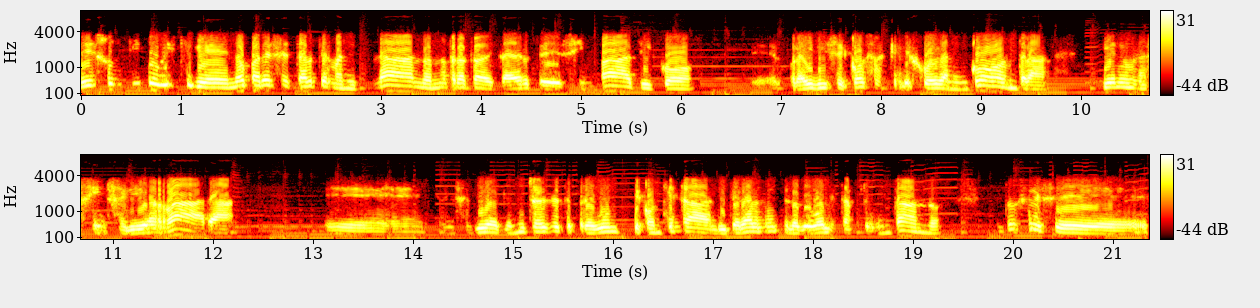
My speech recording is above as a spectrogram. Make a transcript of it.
es un tipo, viste, que no parece estarte manipulando, no trata de caerte simpático, eh, por ahí dice cosas que le juegan en contra, tiene una sinceridad rara, eh, en el sentido de que muchas veces te, pregunta, te contesta literalmente lo que vos le estás preguntando. Entonces, eh,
